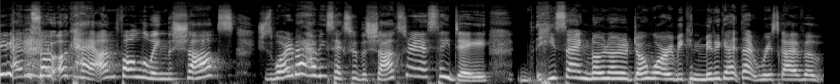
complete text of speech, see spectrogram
And so, okay, I'm following the sharks. She's worried about having sex with the sharks or an STD. He's saying, no, no, no, don't worry. We can mitigate that risk. I have a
